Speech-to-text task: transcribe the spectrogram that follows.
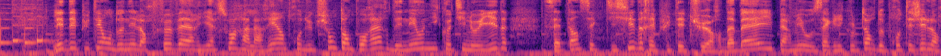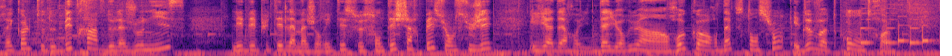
Les députés ont donné leur feu vert hier soir à la réintroduction temporaire des néonicotinoïdes. Cet insecticide réputé tueur d'abeilles permet aux agriculteurs de protéger leur récolte de betteraves de la jaunisse. Les députés de la majorité se sont écharpés sur le sujet. Il y a d'ailleurs eu un record d'abstention et de vote contre.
